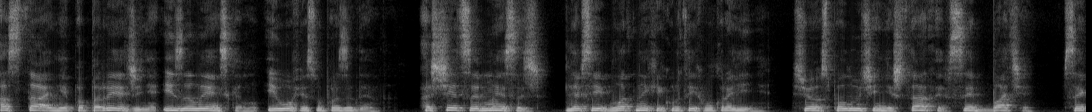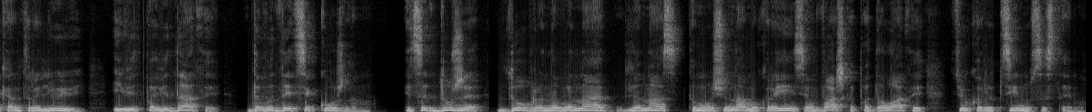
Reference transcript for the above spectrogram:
останнє попередження і Зеленському, і Офісу президента. А ще це меседж для всіх блатних і крутих в Україні, що Сполучені Штати все бачать, все контролюють і відповідати доведеться кожному. І це дуже добра новина для нас, тому що нам, українцям, важко подолати цю корупційну систему.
